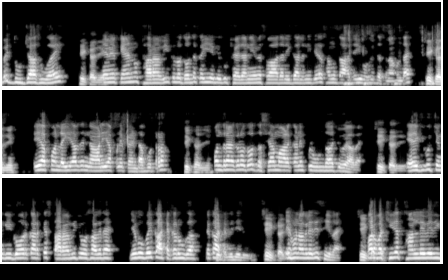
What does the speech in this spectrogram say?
ਬਈ ਦੂਜਾ ਸੂਆ ਏ। ਠੀਕ ਆ ਜੀ। ਐਵੇਂ ਕਹਿਣ ਨੂੰ 18 20 ਕਿਲੋ ਦੁੱਧ ਕਹੀਏ ਕਿ ਕੋਈ ਫਾਇਦਾ ਨਹੀਂ ਐਵੇਂ ਸਵਾਦ ਵਾਲੀ ਗੱਲ ਨਹੀਂ ਜਿਹੜਾ ਸਾਨੂੰ ਦੱਸ ਜਾਈ ਉਹੀ ਦੱਸਣਾ ਹੁੰਦਾ ਹੈ। ਠੀਕ ਆ ਜੀ। ਇਹ ਆਪਾਂ ਲਈ ਆਪਦੇ ਨਾਲ ਹੀ ਆਪਣੇ ਪਿੰਡ ਆ ਬੁੱਟਰ। ਠੀਕ ਆ ਜੀ। 15 ਕਿਲੋ ਦੁੱਧ ਦੱਸਿਆ ਮਾਲਕਾਂ ਨੇ ਪਲੂਨ ਦਾ ਚੋਇਆ ਵਾ। ਠੀਕ ਆ ਜੀ। ਇਹ ਕਿ ਕੋਈ ਚੰਗੀ ਗੌਰ ਕਰਕੇ 17 ਵੀ ਚੋ ਸਕਦਾ ਹੈ। ਜੇ ਕੋਈ ਬਈ ਘੱਟ ਕਰੂਗਾ ਤੇ ਘੱਟ ਵੀ ਦੇ ਦੂਗੀ। ਠੀਕ ਆ ਜੀ। ਇਹ ਹੁਣ ਅਗਲੇ ਦੀ ਸੇਵਾ ਹੈ। ਪਰ। ਬੱਚੀ ਦੇ ਥਣ ਲੇਵੇ ਦੀ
